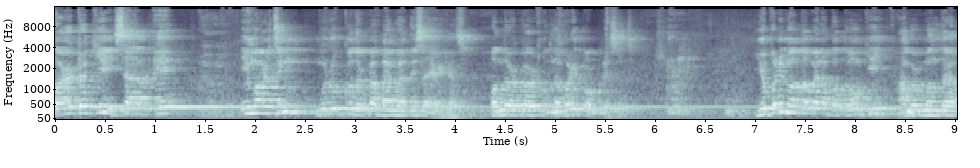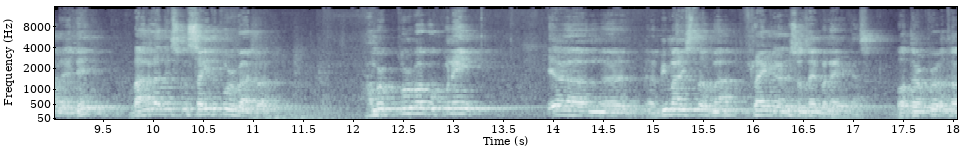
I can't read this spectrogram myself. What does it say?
पर्यटकीय हिसाबले इमर्जिङ मुलुकको रूपमा बङ्गलादेश आइरहेका छ पन्ध्र करोडभन्दा बढी पपुलेसन छ। यो पनि म तपाईँलाई बताउँ कि हाम्रो मन्त्रालयले बङ्गलादेशको सहिदपुरबाट हाम्रो पूर्वको कुनै विमानस्थलमा फ्लाइट गर्ने सोचाइ बनाइरहेका छ भद्रपुर अथवा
